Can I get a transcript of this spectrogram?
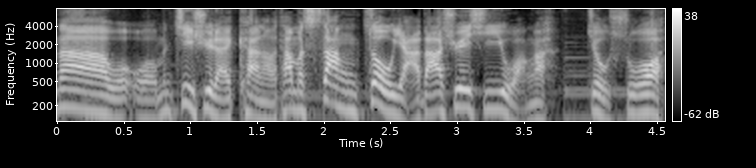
那我我们继续来看啊，他们上奏亚达薛西王啊，就说，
